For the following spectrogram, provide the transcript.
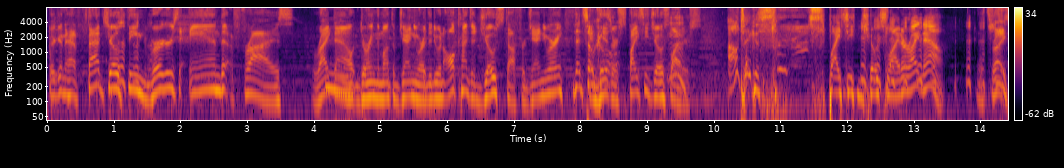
They're going to have Fat Joe themed burgers and fries right mm-hmm. now during the month of January. They're doing all kinds of Joe stuff for January. That's so and His cool. are spicy Joe sliders. Mm. I'll take a spicy Joe slider right now. That's right.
